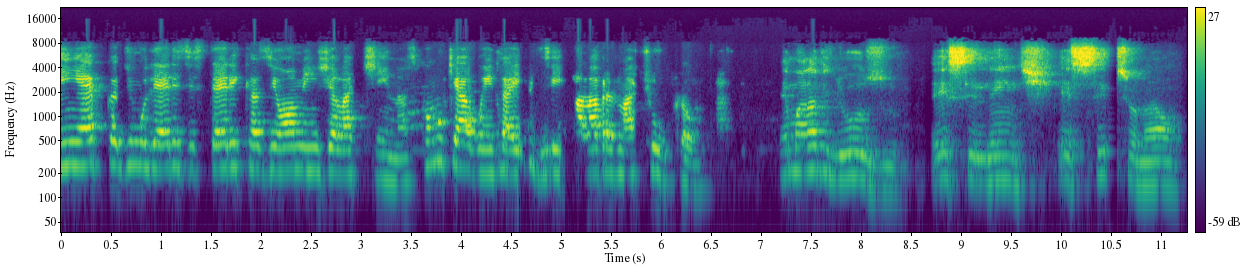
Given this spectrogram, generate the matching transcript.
em época de mulheres histéricas e homens gelatinas? Como que aguenta aí se palavras machucam? É maravilhoso, é excelente, é excepcional,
